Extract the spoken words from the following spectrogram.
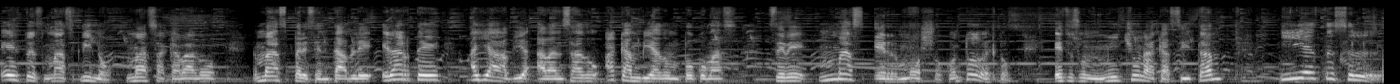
esto es más fino, más acabado, más presentable. El arte haya avanzado, ha cambiado un poco más. Se ve más hermoso con todo esto. Esto es un nicho, una casita. Y este es el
